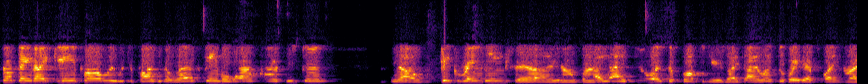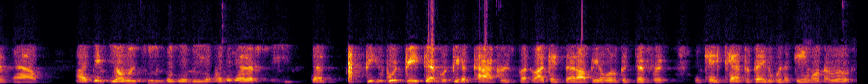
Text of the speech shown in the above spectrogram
Sunday night game probably, which will probably be the last game of wild card weekend. You know, big ratings. Uh, you know, but I, I do like the Buccaneers. I, I like the way they're playing right now. I think the only team in the, in the NFC that be, would beat them would be the Packers. But like I said, I'll be a little bit different and take Tampa Bay to win a game on the road.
